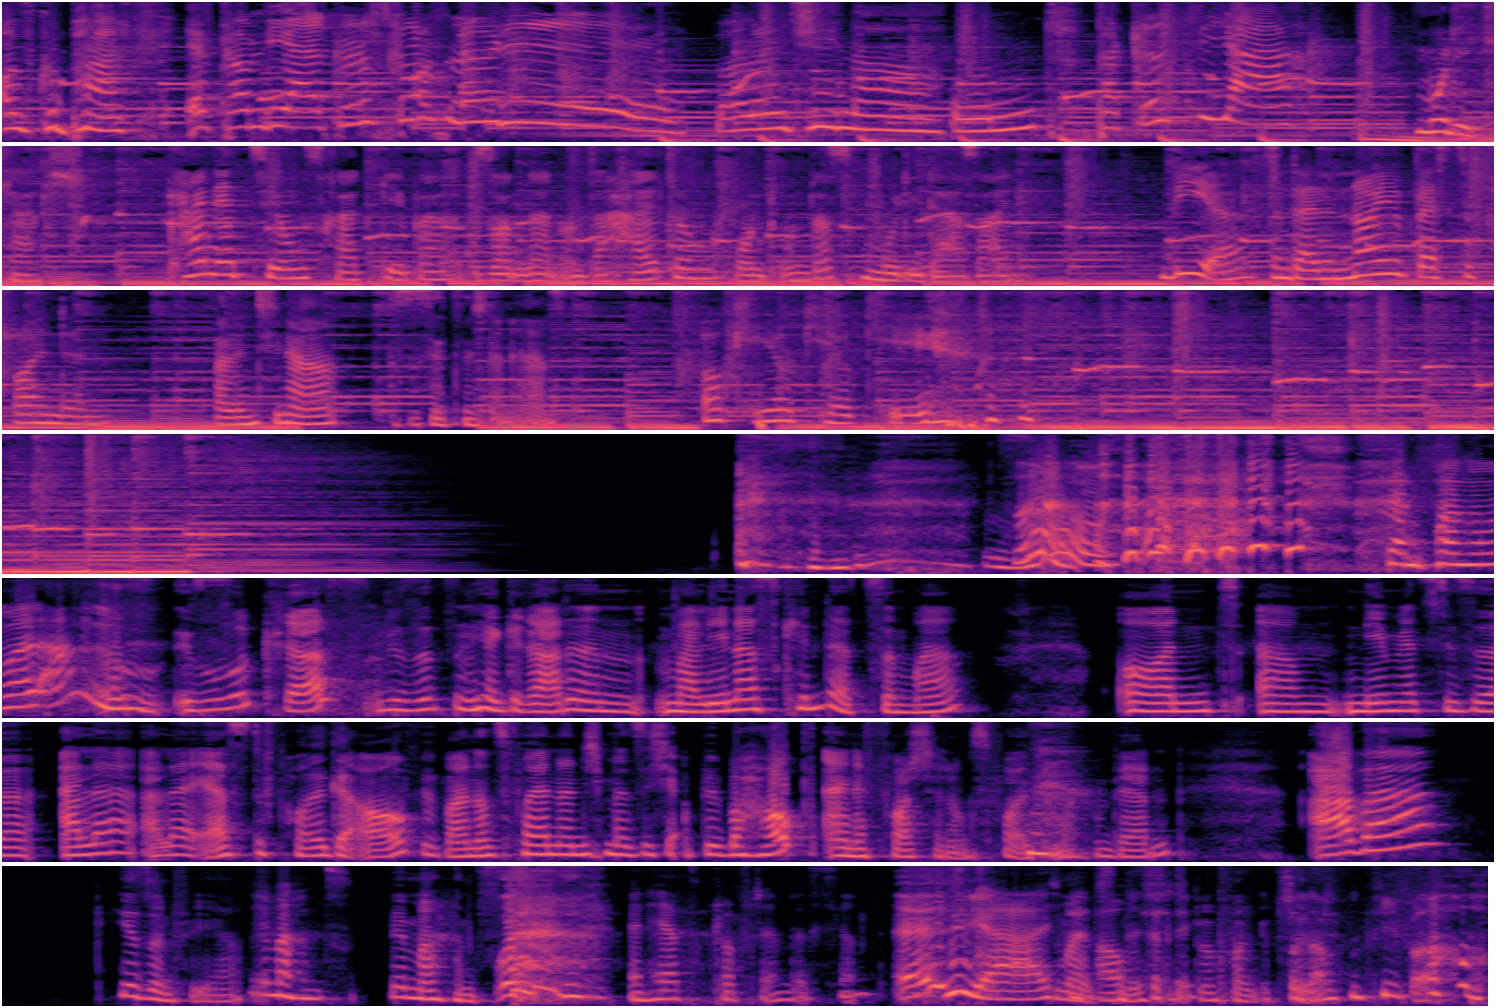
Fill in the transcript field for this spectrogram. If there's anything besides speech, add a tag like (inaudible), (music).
Aufgepasst! Jetzt kommen die alten Schlussnudeln! Valentina und Patricia! Mutti-Klatsch. Kein Erziehungsratgeber, sondern Unterhaltung rund um das Mutti-Dasein. Wir sind deine neue beste Freundin. Valentina, das ist jetzt nicht dein Ernst. Okay, okay, okay. (laughs) So, Dann fangen wir mal an. das ist so krass. Wir sitzen hier gerade in Marlenas Kinderzimmer und ähm, nehmen jetzt diese aller, allererste Folge auf. Wir waren uns vorher noch nicht mal sicher, ob wir überhaupt eine Vorstellungsfolge (laughs) machen werden. Aber hier sind wir. Wir machen's. Wir machen's. (laughs) Mein Herz klopft ein bisschen. Echt? Ja, ich bin Meinst nicht? aufgeregt. Ich bin voll So gechillt. Lampenfieber. (laughs)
